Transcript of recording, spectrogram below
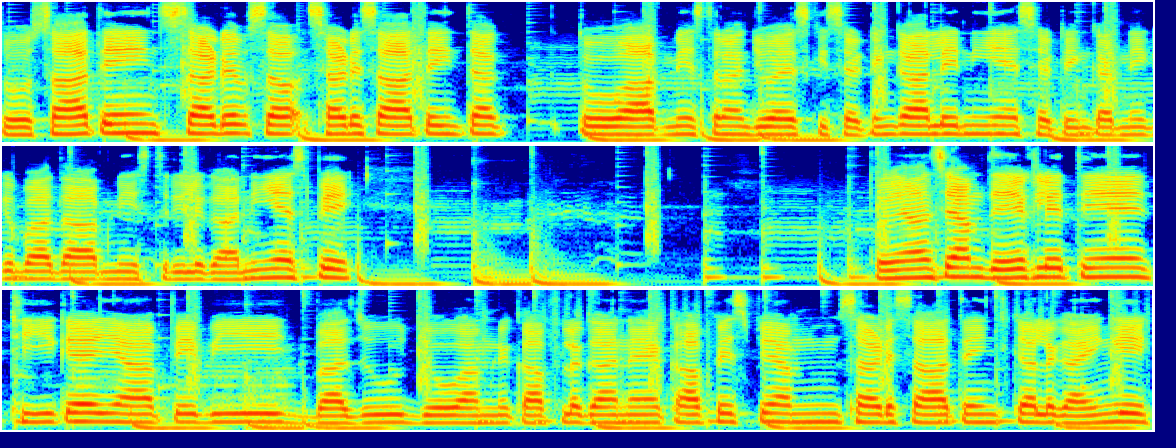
तो सात इंच साढ़े साढ़े सात इंच तक तो आपने इस तरह जो है इसकी सेटिंग कर लेनी है। सेटिंग करने के बाद आपने इस्त्री लगानी है इस पर तो यहाँ से हम देख लेते हैं, ठीक है, यहाँ पे भी बाजू जो हमने काफ लगाना है, काफ इस पे हम साढ़े सात इंच का लगाएँगे।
